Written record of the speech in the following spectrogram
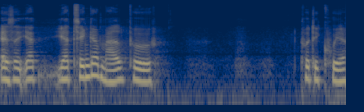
Altså, jeg, jeg tænker meget på, på det queer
